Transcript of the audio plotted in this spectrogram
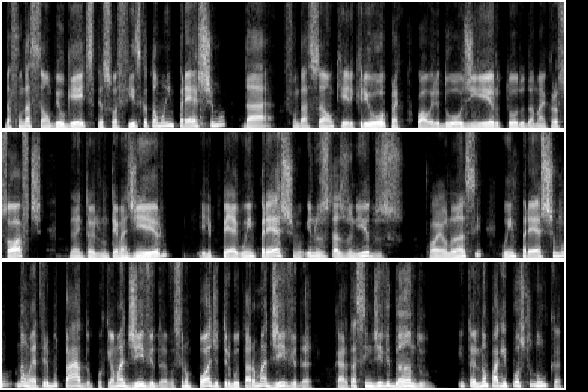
da fundação. Bill Gates, pessoa física, toma um empréstimo da fundação que ele criou, para qual ele doou o dinheiro todo da Microsoft, né? então ele não tem mais dinheiro. Ele pega um empréstimo e nos Estados Unidos, qual é o lance? O empréstimo não é tributado, porque é uma dívida. Você não pode tributar uma dívida. O cara está se endividando. Então ele não paga imposto nunca.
